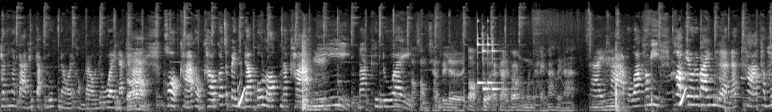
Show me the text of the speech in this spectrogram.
พัฒนาการให้กับลูกน้อยของเราด้วยนะถูกต้คะ อง ขอบขาของเขาก็จะเป็นดับเบิลล็อกนะคะ อือฮึนี่มากขึ้นด้วย ล็อกสองชั้นไปเลย ตอบโจทย์อากาศร้อนของเมืองไทยมากเลยนะ ใช่ค่ะ เพราะว่าเขามีขอบเอวระบายเหงื่อนะคะทำให้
